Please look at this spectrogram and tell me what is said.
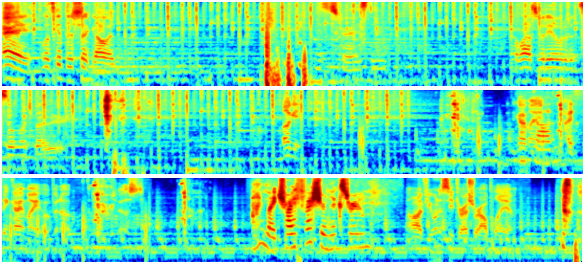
Alright, let's get this shit going. Jesus Christ, dude. The last video would have been so much better. Bug it. I think I Oh, might. God. I think I might open up another chest. I might try Thresher next round. Oh, if you want to see Thresher, I'll play him.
